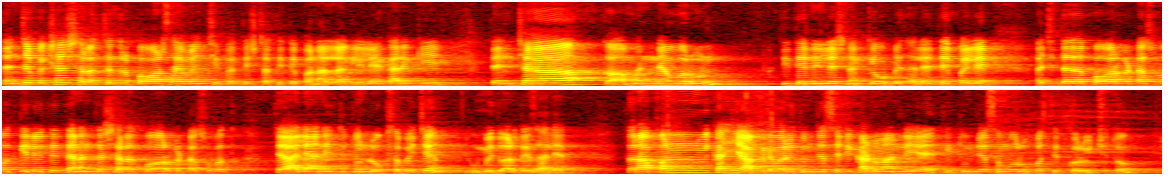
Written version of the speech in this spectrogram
त्यांच्यापेक्षा शरदचंद्र पवार साहेब यांची प्रतिष्ठा तिथे पणाला लागलेली आहे. कारण की त्यांच्या क- म्हणण्यावरून तिथे निलेश लंके उभे झाले. ते पहिले अजितदादा पवार गटासोबत गेले होते. त्यानंतर शरद पवार गटासोबत ते आले आणि तिथून लोकसभेचे उमेदवार ते झाले आहेत तर आपण मी काही आकडेवारी तुमच्यासाठी काढून आणली आहे. ती तुमच्यासमोर उपस्थित करू इच्छितो.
